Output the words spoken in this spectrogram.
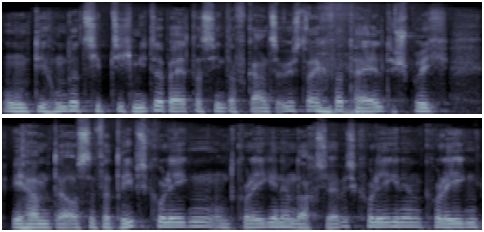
und die 170 Mitarbeiter sind auf ganz Österreich mhm. verteilt. Sprich, wir haben draußen Vertriebskollegen und Kolleginnen und auch Servicekolleginnen und Kollegen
